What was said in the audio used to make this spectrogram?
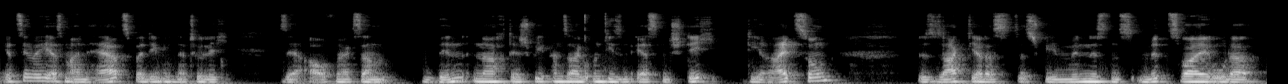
Jetzt sehen wir hier erstmal ein Herz, bei dem ich natürlich sehr aufmerksam bin nach der Spielansage und diesem ersten Stich. Die Reizung sagt ja, dass das Spiel mindestens mit zwei oder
